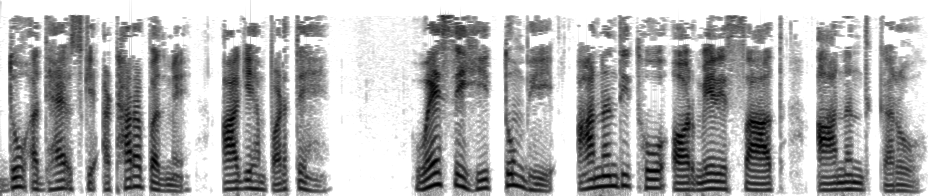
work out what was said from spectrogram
दो अध्याय उसके अठारह पद में आगे हम पढ़ते हैं। वैसे ही तुम भी आनंदित हो और मेरे साथ आनंद करो।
